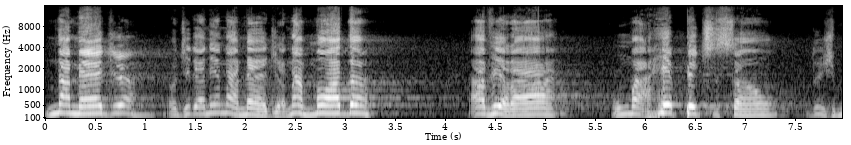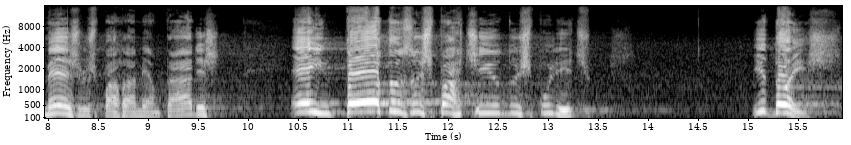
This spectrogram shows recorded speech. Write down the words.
na média, eu diria nem na média, na moda, haverá uma repetição dos mesmos parlamentares em todos os partidos políticos. E dois,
